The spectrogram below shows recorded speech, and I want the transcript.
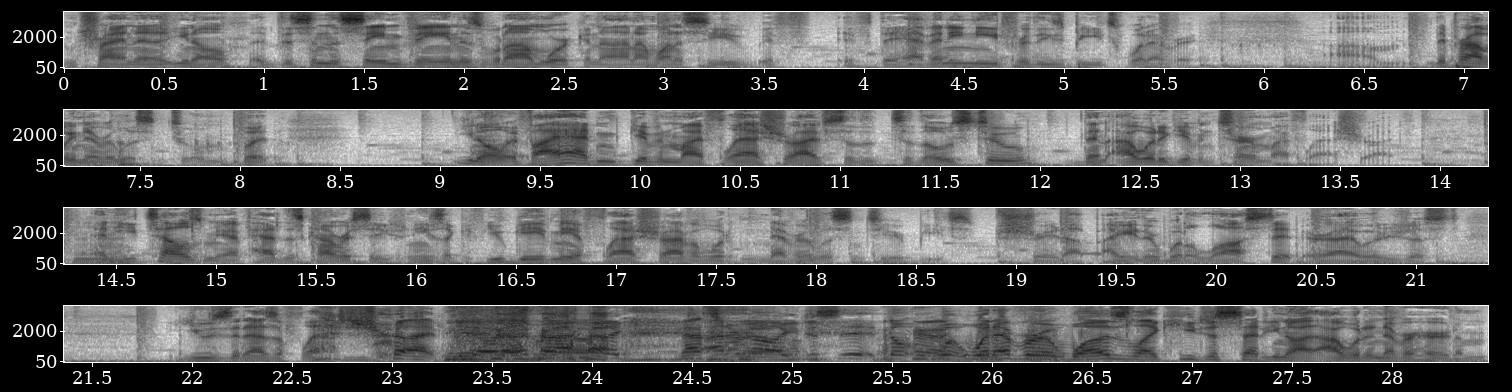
I'm trying to, you know, this in the same vein as what I'm working on. I want to see if if they have any need for these beats, whatever. Um, they probably never listened to them, but you know, if I hadn't given my flash drives to, the, to those two, then I would have given Term my flash drive. And he tells me, I've had this conversation. He's like, if you gave me a flash drive, I would have never listened to your beats. Straight up. I either would have lost it or I would have just used it as a flash drive. You know what I mean? Like, I don't know. He just, it, no, whatever it was, like he just said, you know, I, I would have never heard him.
